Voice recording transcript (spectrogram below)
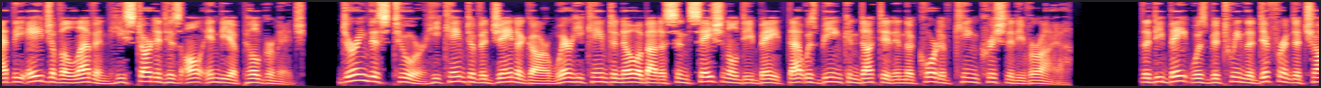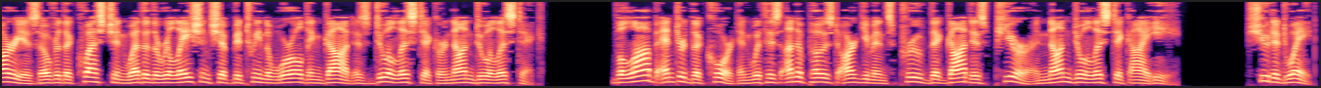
At the age of 11 he started his All India pilgrimage. During this tour he came to Vijayanagar where he came to know about a sensational debate that was being conducted in the court of King Krishnadevaraya. The debate was between the different acharyas over the question whether the relationship between the world and God is dualistic or non-dualistic. Vallabh entered the court and with his unopposed arguments proved that God is pure and non-dualistic i.e. Shuddhadvait.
